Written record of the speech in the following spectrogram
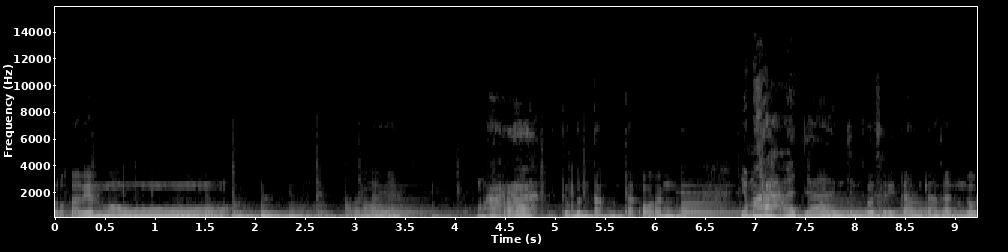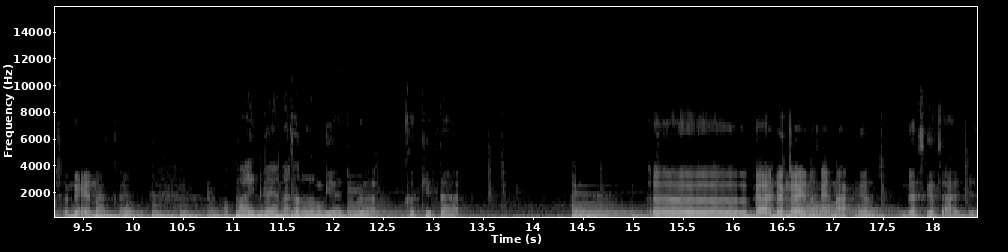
Kalau kalian mau apa namanya marah itu bentak-bentak orangnya ya marah aja anjing gak usah ditahan-tahan gak usah gak enakan. Ngapain gak enakan orang dia juga ke kita? Eh gak ada gak enak-enaknya gas-gas aja.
